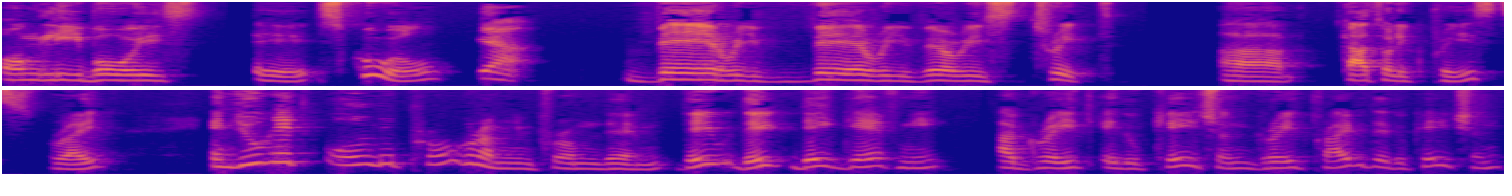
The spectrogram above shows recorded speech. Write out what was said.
only boys uh, school, yeah very, very, very strict uh, Catholic priests, right? And you get all the programming from them. They they they gave me a great education, great private education,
